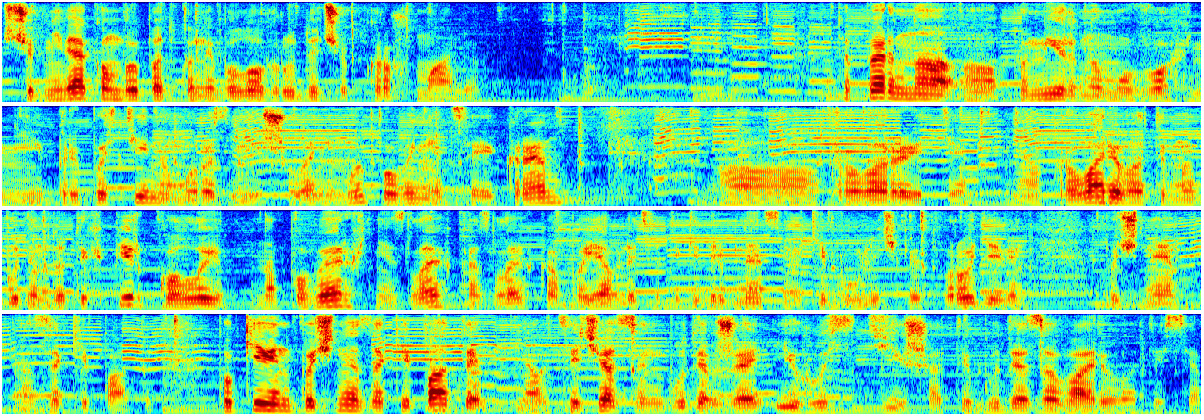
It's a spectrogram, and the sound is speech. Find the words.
щоб ні в якому випадку не було грудочок крохмалю. Тепер на помірному вогні при постійному розмішуванні ми повинні цей крем проварити. Проварювати ми будемо до тих пір, коли на поверхні злегка-злегка появляться такі дрібнесенькі булечки. От вроді він почне а, закипати. Поки він почне закипати, в цей час він буде вже і густішати, буде заварюватися.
